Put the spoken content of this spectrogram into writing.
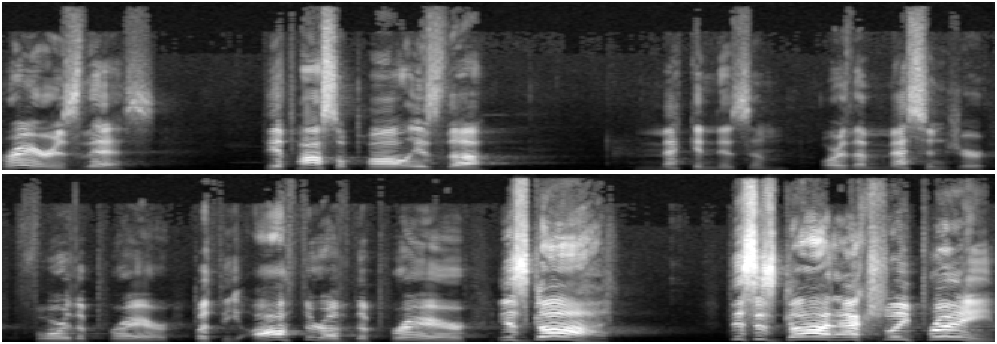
prayer is this the Apostle Paul is the mechanism or the messenger for the prayer, but the author of the prayer is God. This is God actually praying.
